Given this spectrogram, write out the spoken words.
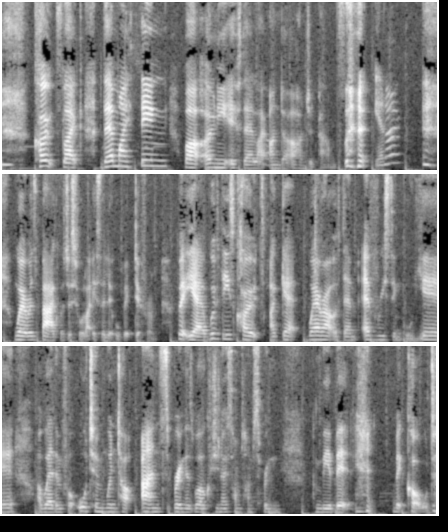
coats like they're my thing but only if they're like under a hundred pounds you know? Whereas bags I just feel like it's a little bit different. But yeah with these coats I get wear out of them every single year. I wear them for autumn winter and spring as well because you know sometimes spring can be a bit a bit cold.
